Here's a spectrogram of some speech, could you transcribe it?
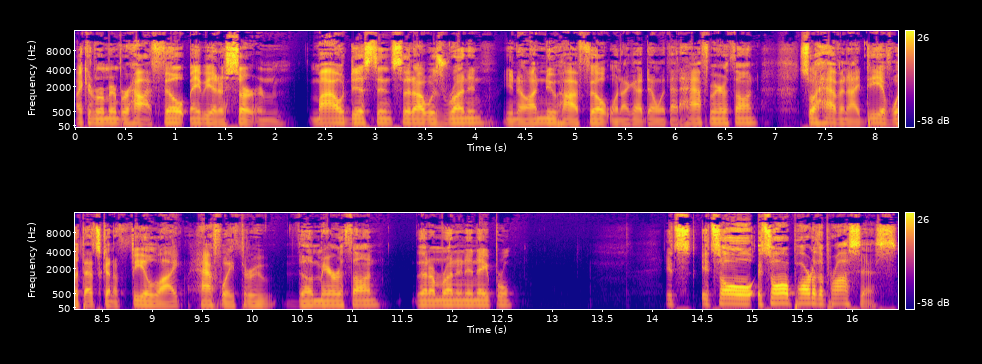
I can remember how I felt maybe at a certain mile distance that I was running. You know, I knew how I felt when I got done with that half marathon. So I have an idea of what that's going to feel like halfway through the marathon that I'm running in April. It's it's all it's all part of the process.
